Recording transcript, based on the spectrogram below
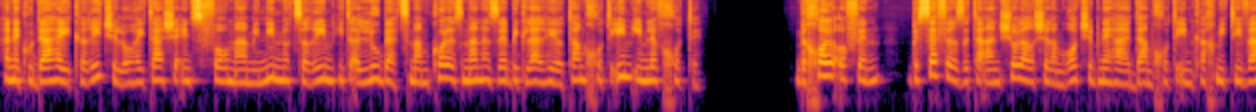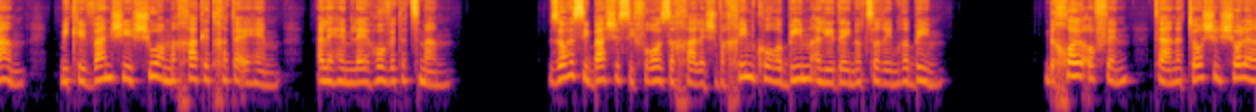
הנקודה העיקרית שלו הייתה שאין ספור מאמינים נוצרים התעלו בעצמם כל הזמן הזה בגלל היותם חוטאים עם לב חוטא. בכל אופן, בספר זה טען שולר שלמרות שבני האדם חוטאים כך מטבעם, מכיוון שישוע מחק את חטאיהם, עליהם לאהוב את עצמם. זו הסיבה שספרו זכה לשבחים כה רבים על ידי נוצרים רבים. בכל אופן, טענתו של שולר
